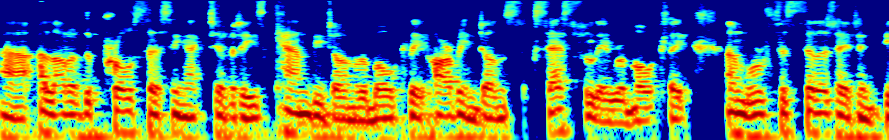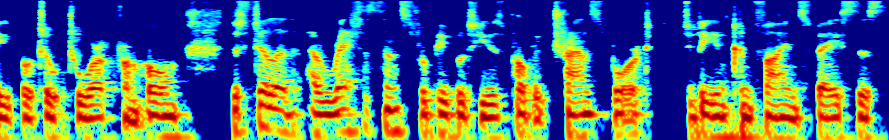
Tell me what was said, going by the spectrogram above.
uh, a lot of the processing activities can be done remotely, are being done successfully remotely, and we're facilitating people to, to work from home. There's still a, a reticence for people to use public transport, to be in confined spaces.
